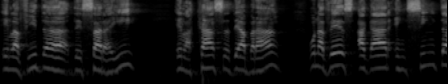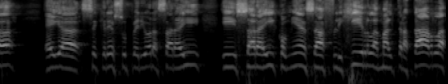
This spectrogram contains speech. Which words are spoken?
en la vida de Saraí, en la casa de Abraham. Uma vez Agar encinta, ella se cree superior a Saraí e Saraí comienza a afligirla, maltratarla,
